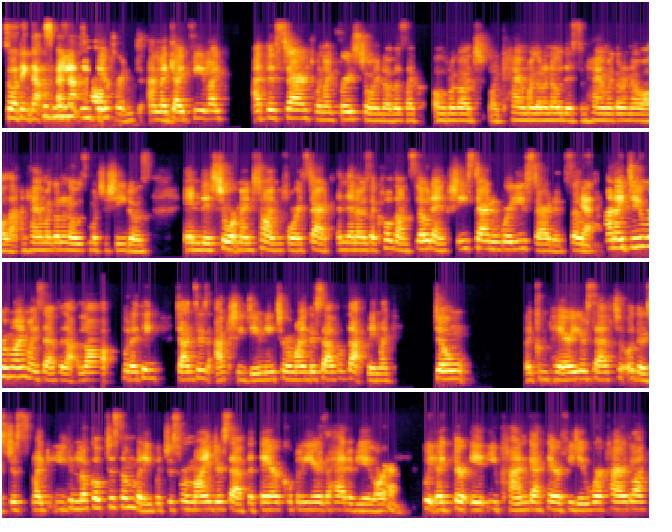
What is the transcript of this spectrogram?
So I think that's and that's completely different. And like I feel like at the start when I first joined, I was like, oh my god, like how am I gonna know this and how am I gonna know all that and how am I gonna know as much as she does in this short amount of time before I start? And then I was like, hold on, slow down. She started where you started. So Yeah. and I do remind myself of that a lot, but I think dancers actually do need to remind themselves of that, being like, don't like compare yourself to others. Just like you can look up to somebody, but just remind yourself that they're a couple of years ahead of you, or but like there it, you can get there if you do work hard. Like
